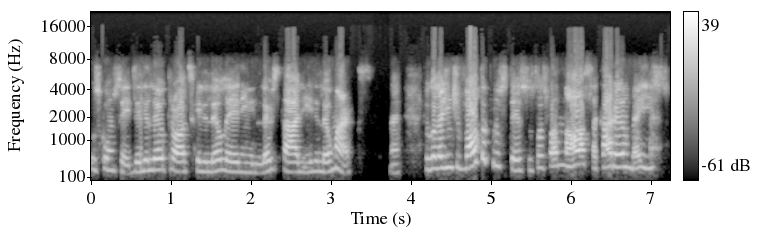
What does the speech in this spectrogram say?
os conceitos. Ele leu Trotsky, ele leu Lenin, ele leu Stalin, ele leu Marx. Né? Então, quando a gente volta para os textos, você fala, nossa, caramba, é isso.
